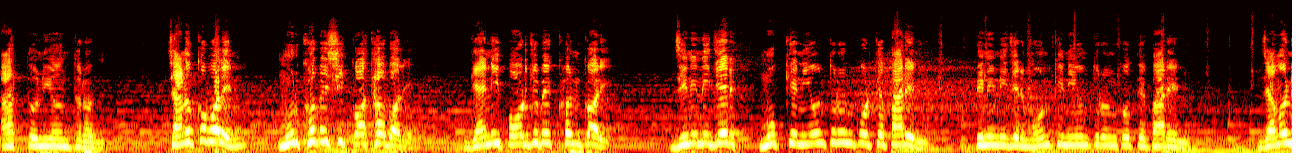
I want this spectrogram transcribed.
আত্মনিয়ন্ত্রণ। চাণক্য বলেন, মূর্খ বেশি কথা বলে, জ্ঞানী পর্যবেক্ষণ করে। যিনি নিজের মুখকে নিয়ন্ত্রণ করতে পারেন, তিনি নিজের মনকে নিয়ন্ত্রণ করতে পারেন। যেমন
